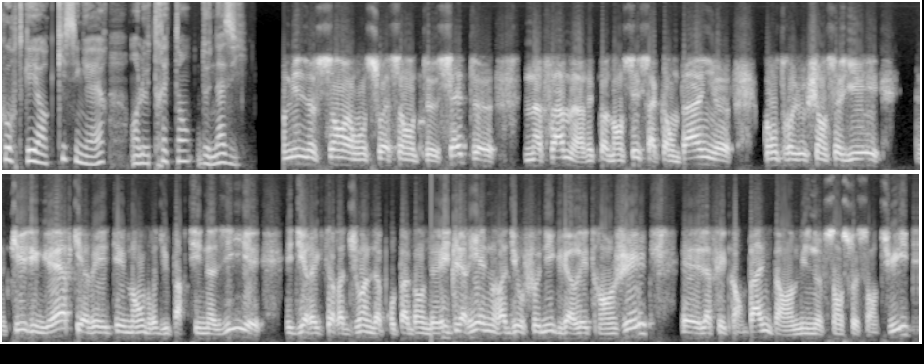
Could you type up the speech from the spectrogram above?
Kurt Georg Kissinger, en le traitant de nazi. En 1967, euh, ma femme avait commencé sa campagne euh, contre le chancelier Kissinger, qui avait été membre du parti nazi et, et, directeur adjoint de la propagande hitlérienne radiophonique vers l'étranger. Elle a fait campagne en 1968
